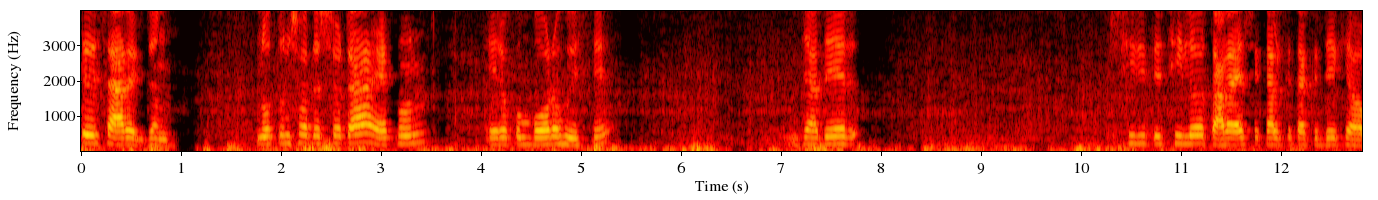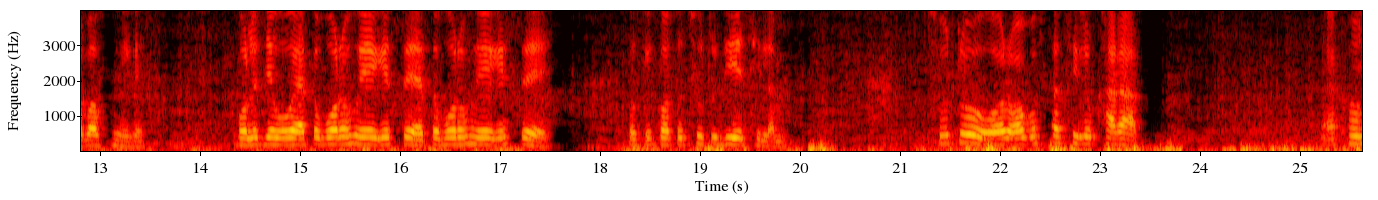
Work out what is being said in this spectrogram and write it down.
হয়েছে আর একজন নতুন সদস্যটা এখন এরকম বড় হয়েছে। যাদের সিঁড়িতে ছিল তারা এসে কালকে তাকে দেখে অবাক হয়ে গেছে। বলে যে, ও এত বড় হয়ে গেছে, এত বড় হয়ে গেছে। ওকে কত ছোট দিয়েছিলাম। ছোট, ওর অবস্থা ছিল খারাপ। এখন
